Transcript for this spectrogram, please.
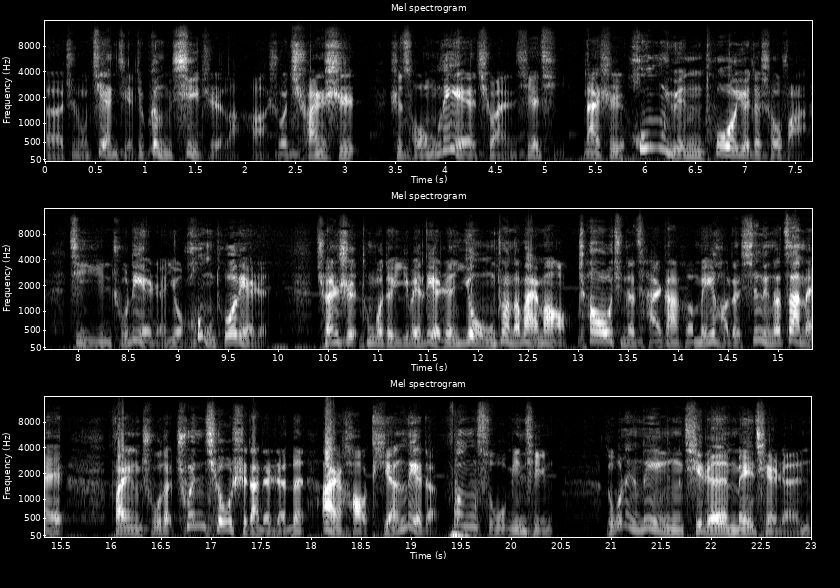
呃，这种见解就更细致了啊！说全诗是从猎犬写起，乃是轰云托月的手法，既引出猎人，又烘托猎人。全诗通过对一位猎人勇壮的外貌、超群的才干和美好的心灵的赞美，反映出了春秋时代的人们爱好田猎的风俗民情。卢令令其人美且仁，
